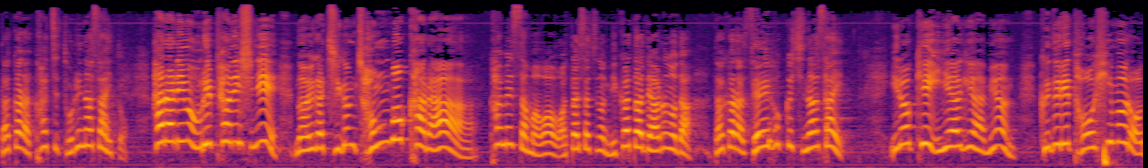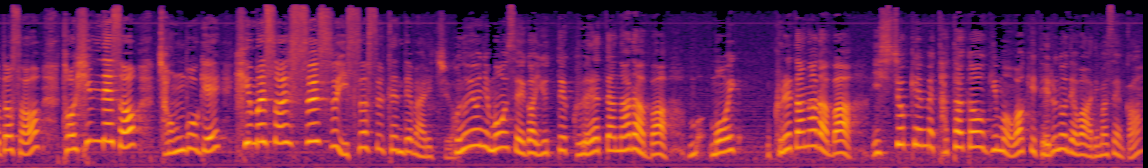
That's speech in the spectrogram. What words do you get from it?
だから勝ち取りなさいと 하나님은 우리 편이시니 너희가 지금 정복하라. 神様は私たちの味方であるのだだから征服しなさい 이렇게 이야기하면 그들이 더 힘을 얻어서 더 힘내서 정복에 힘을 쓸 수 있었을 텐데 말이죠. このようにモーセが言ってくれたならばももういくれたならば一生懸命戦う義務を分けているのではありませんか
